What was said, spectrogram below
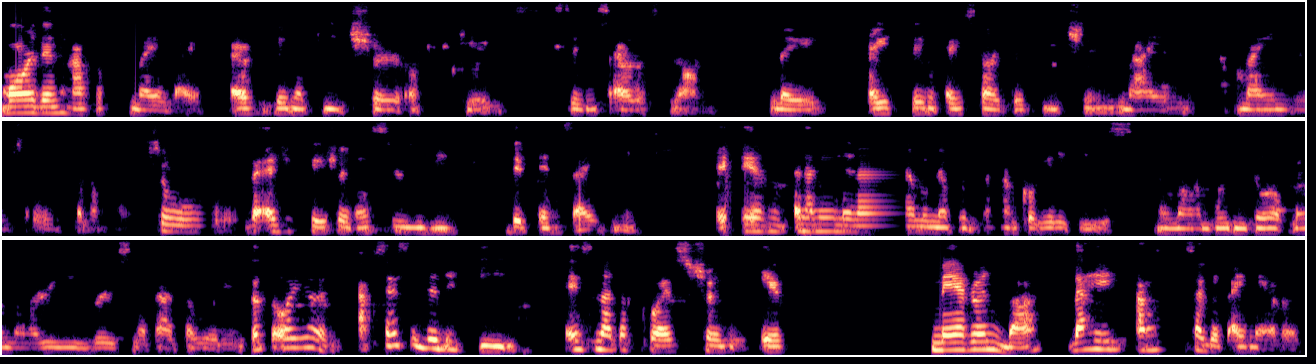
more than half of my life. I've been a teacher of kids since I was young. Like, I think I started teaching nine, nine years old So, the education is really deep inside me. Ang dami na namin napuntahan communities, may mga bundok, may mga rivers na tatawirin. Totoo yun. Accessibility is not a question if meron ba, dahil ang sagot ay meron.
